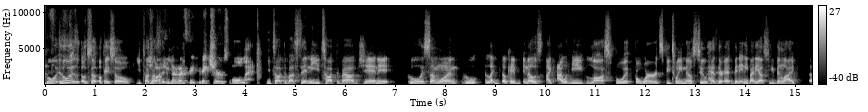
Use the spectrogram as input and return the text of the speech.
who, who, oh, so, okay, so you talked she about was, Sydney. Like, let's take pictures, all that. You talked about Sydney, you talked about Janet. Who is someone who, like, okay, in those, like, I would be lost for for words between those two. Has there been anybody else who you've been like, uh,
